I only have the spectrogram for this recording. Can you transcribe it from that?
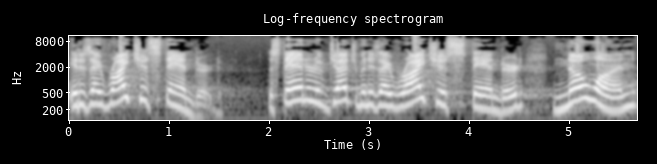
It is a righteous standard. The standard of judgment is a righteous standard. No one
